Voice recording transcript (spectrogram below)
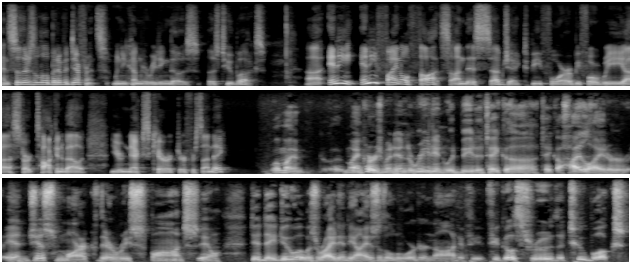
and so there's a little bit of a difference when you come to reading those those two books. Uh, any any final thoughts on this subject before before we uh, start talking about your next character for Sunday? Well, my my encouragement in the reading would be to take a take a highlighter and just mark their response. You know, did they do what was right in the eyes of the Lord or not? If you, if you go through the two books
